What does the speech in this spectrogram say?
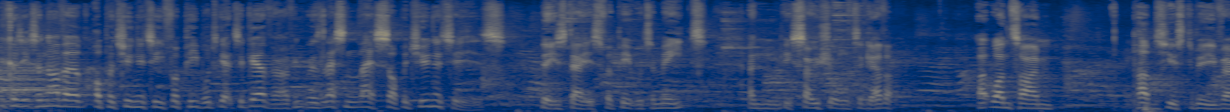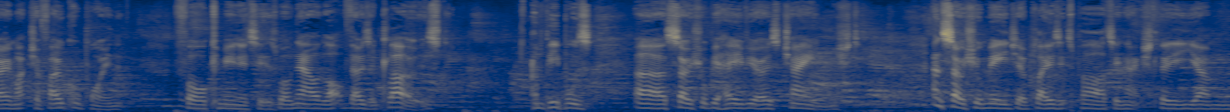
Because it's another opportunity for people to get together. I think there's less and less opportunities these days for people to meet and be social together. At one time, pubs used to be very much a focal point for communities. Well, now a lot of those are closed, and people's uh, social behaviour has changed. And social media plays its part in actually um,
